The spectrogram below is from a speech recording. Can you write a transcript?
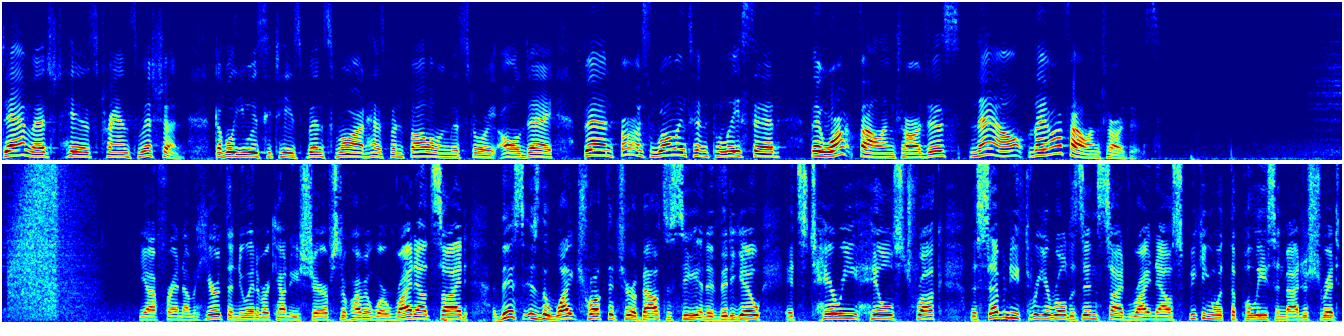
damaged his transmission. WECT's Ben Smart has been following this story all day. Ben, first, Wilmington police said they weren't filing charges. Now they are filing charges. Yeah, Fran, I'm here at the New Hanover County Sheriff's Department. We're right outside. This is the white truck that you're about to see in a video. It's Terry Hill's truck. The 73 year old is inside right now speaking with the police and magistrate.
